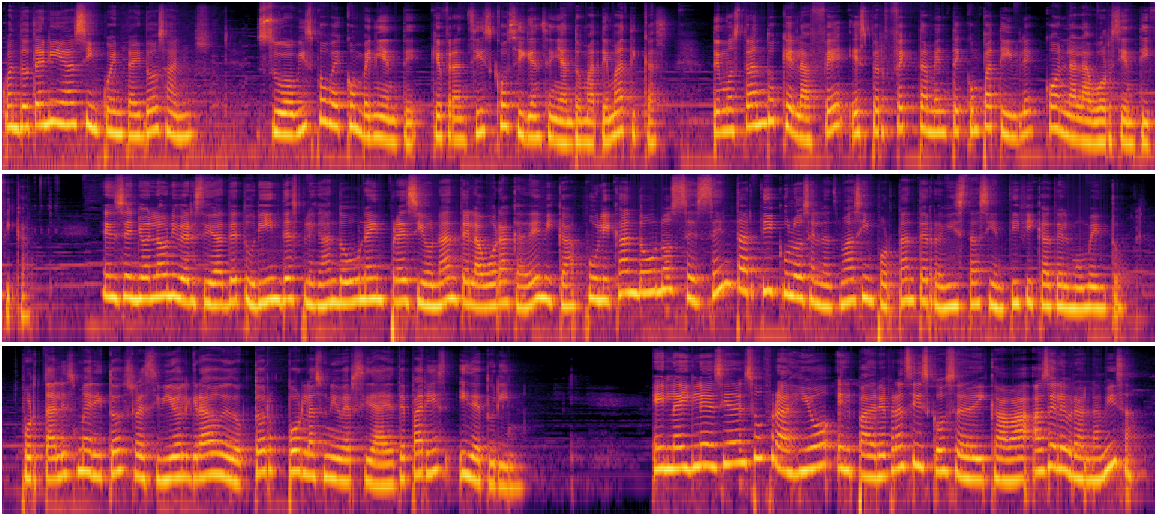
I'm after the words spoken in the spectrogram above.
cuando tenía 52 años. Su obispo ve conveniente que Francisco siga enseñando matemáticas, demostrando que la fe es perfectamente compatible con la labor científica. Enseñó en la Universidad de Turín desplegando una impresionante labor académica, publicando unos 60 artículos en las más importantes revistas científicas del momento. Por tales méritos recibió el grado de doctor por las universidades de París y de Turín. En la iglesia del sufragio, el padre Francisco se dedicaba a celebrar la misa.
